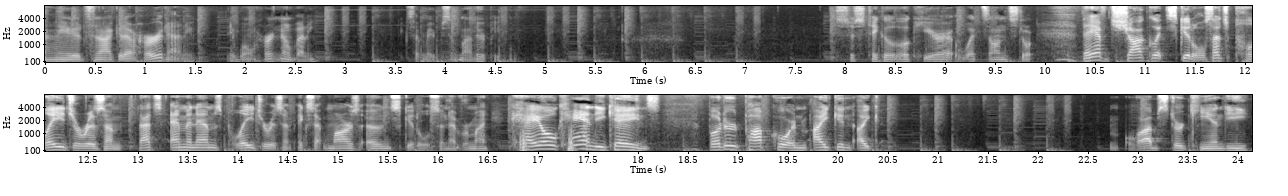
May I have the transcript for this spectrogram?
I mean, it's not gonna hurt any. It won't hurt nobody, except maybe some other people. let's just take a look here at what's on store. They have chocolate Skittles. That's plagiarism. That's M&M's plagiarism. Except Mars owns Skittles, so never mind. Kale candy canes, buttered popcorn, Mike and Ike, lobster candy,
